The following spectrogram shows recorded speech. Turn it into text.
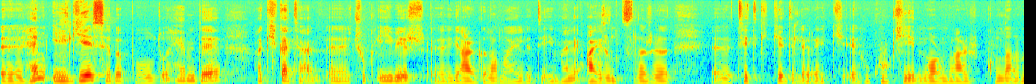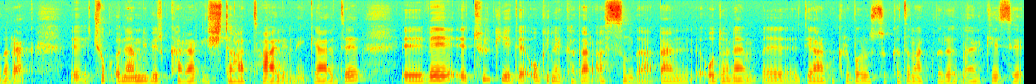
e, hem ilgiye sebep oldu hem de hakikaten e, çok iyi bir e, yargılamayla diyeyim hani ayrıntıları e, tetkik edilerek, e, hukuki normlar kullanılarak e, çok önemli bir karar, iştihat haline geldi. Ve Türkiye'de o güne kadar aslında ben o dönem Diyarbakır Barosu Kadın Hakları Merkezi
